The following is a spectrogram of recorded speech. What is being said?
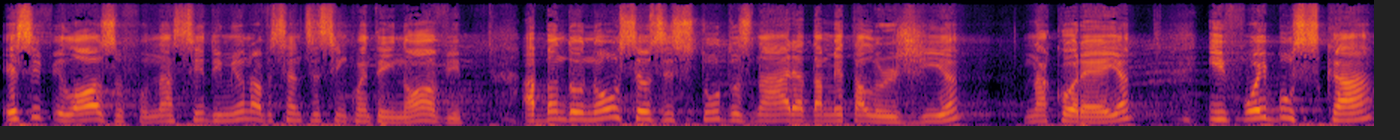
Esse filósofo, nascido em 1959, abandonou seus estudos na área da metalurgia, na Coreia, e foi buscar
